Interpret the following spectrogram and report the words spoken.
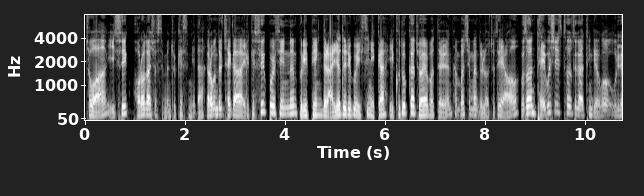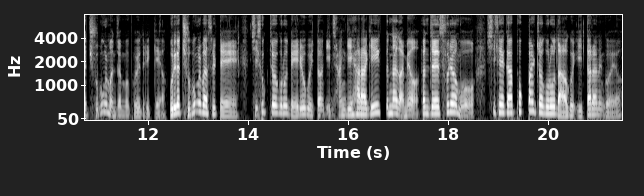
저와 이 수익 벌어 가셨으면 좋겠습니다. 여러분들 제가 이렇게 수익 볼 수 있는 브리핑 늘 알려드리고 있으니까 이 구독과 좋아요 버튼 한 번씩만 눌러주세요. 우선 데브 시스터즈 같은 경우 우리가 주봉을 먼저 한번 보여드릴게요. 우리가 주봉을 봤을 때 지속적으로 내려오고 있던 이 장기 하락이 끝나가며 현재 수렴 후 시세가 폭발적으로 나오고 있다라는 거예요.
